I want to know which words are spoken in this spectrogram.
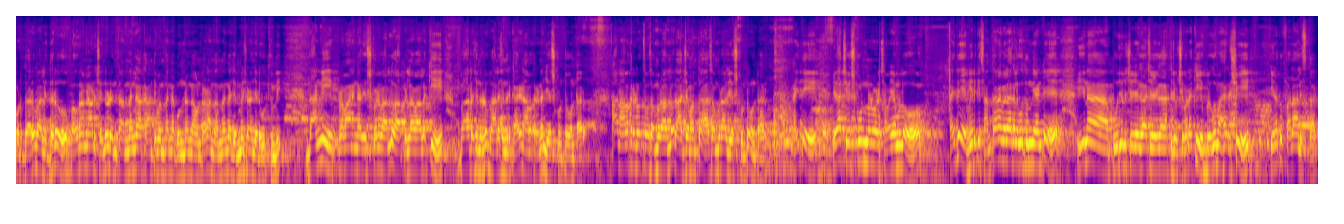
పుడతారు. వాళ్ళిద్దరూ పౌర్ణమి నాడు చంద్రుడు ఎంత అందంగా కాంతివంతంగా గుండ్రంగా ఉంటాడో అంత అందంగా జన్మించడం జరుగుతుంది. దాన్ని ప్రమాణంగా తీసుకొని వాళ్ళు ఆ పిల్లవాళ్ళకి బాలచంద్రుడు బాలచంద్రికారి నామకరణం చేసుకుంటూ ఉంటారు. ఆ నామకరణోత్సవ సంబరాల్లో రాజ్యమంతా సంబరాలు చేసుకుంటూ ఉంటారు. అయితే ఇలా చేసుకుంటున్నటువంటి సమయంలో అయితే వీరికి సంతానం ఎలా కలుగుతుంది అంటే ఈయన పూజలు చేయగా చేయగా చివరికి భృగు మహర్షి ఈయనకు ఫలాలు ఇస్తాడు.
